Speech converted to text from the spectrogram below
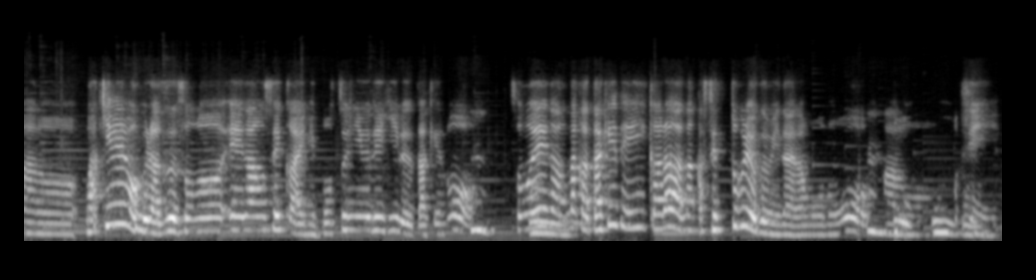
あの、脇目も振らず、その映画の世界に没入できるだけの、うん。その映画の中だけでいいから、なんか説得力みたいなものを、うん。あのうん。欲しい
